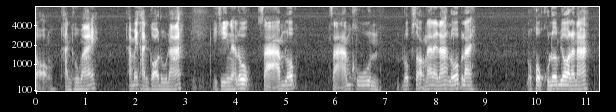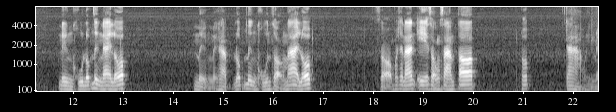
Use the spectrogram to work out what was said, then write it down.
สองทันครูไหมถ้าไม่ทันกอดูนะ อีกทีนะลูกสามลบสามคูณลบสองได้อะไรนะ ลบอะไร ลบหกคูณเริ่มย่อแล้วนะหนึ่งคูณลบหนึ่งได้ลบหนึ่งนะครับ ลบหนึ่งคูณสองได้ลบสองเพราะฉะนั้น a สองสามตอบ ลบเก้าเห็นไหม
